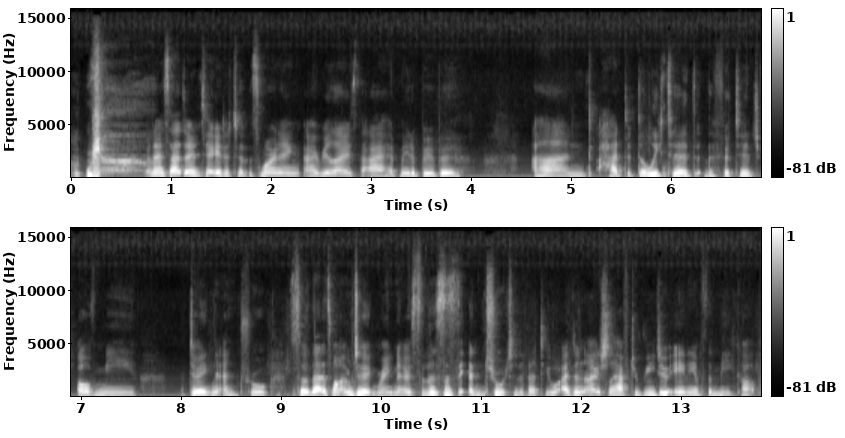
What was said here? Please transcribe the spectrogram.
when I sat down to edit it this morning, I realised that I had made a boo boo and had deleted the footage of me doing the intro. So that's what I'm doing right now. So this is the intro to the video. I didn't actually have to redo any of the makeup,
